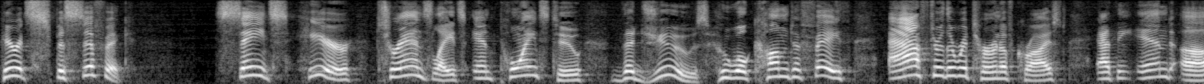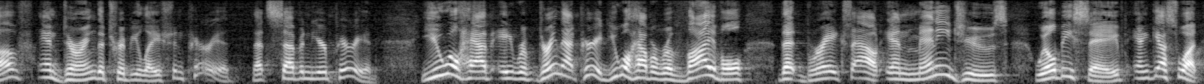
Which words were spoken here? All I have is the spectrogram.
here it's specific. Saints here translates and points to the Jews who will come to faith after the return of Christ at the end of and during the tribulation period, that seven year period. You will have a, during that period, you will have a revival that breaks out, and many Jews will be saved. And guess what?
